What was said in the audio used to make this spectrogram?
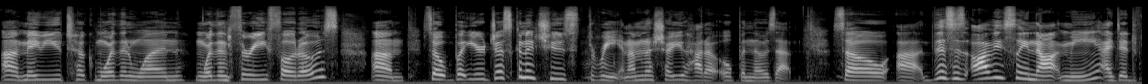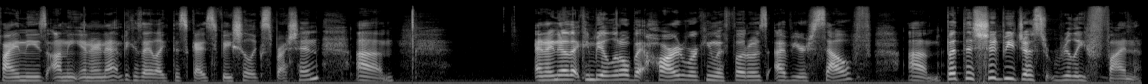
Uh, maybe you took more than one more than three photos. Um, so but you're just going to choose three and I'm going to show you how to open those up. So uh, this is obviously not me. I did find these on the internet because I like this guy's facial expression. Um, and I know that can be a little bit hard working with photos of yourself, um, but this should be just really fun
